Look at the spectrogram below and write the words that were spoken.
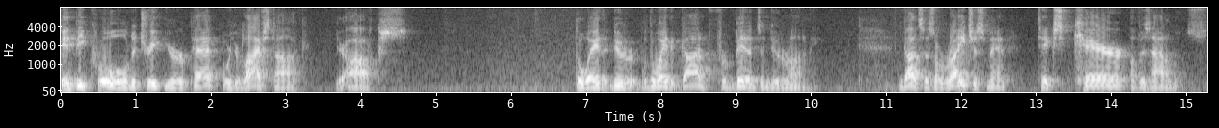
It'd be cruel to treat your pet or your livestock, your ox, the way that Deuter- the way that God forbids in Deuteronomy. God says a righteous man takes care of his animals.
